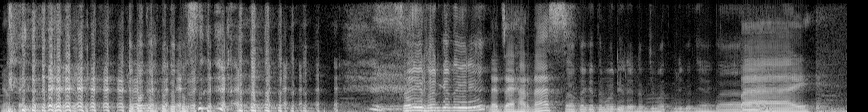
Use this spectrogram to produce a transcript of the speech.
Nyampe. Hebat lah PT Pos. Saya Irfan Katawiria. Dan saya Harnas. Sampai ketemu di random Jumat berikutnya. Bye. Bye.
